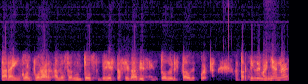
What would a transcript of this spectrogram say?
para incorporar a los adultos de estas edades en todo el estado de Puebla. A partir de mañana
